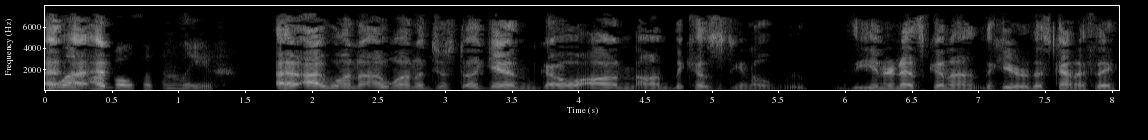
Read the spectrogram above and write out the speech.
I- one I- or both of them leave. I, I wanna, I wanna just again go on, on because, you know, the internet's gonna hear this kind of thing.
